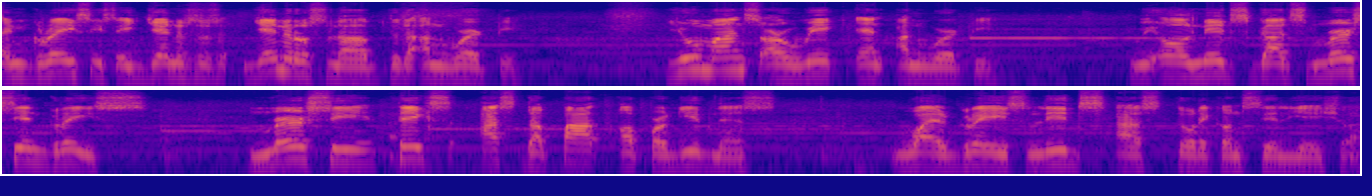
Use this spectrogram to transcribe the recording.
and grace is a generous, generous love to the unworthy. Humans are weak and unworthy. We all needs God's mercy and grace. Mercy takes us the path of forgiveness, while grace leads us to reconciliation.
